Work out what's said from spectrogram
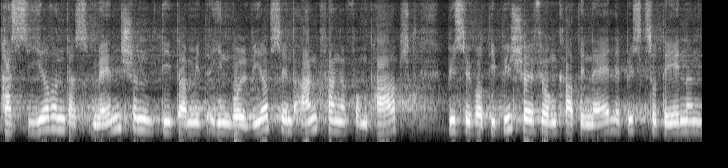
passieren, dass Menschen, die damit involviert sind, angefangen vom Papst bis über die Bischöfe und Kardinäle, bis zu denen,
